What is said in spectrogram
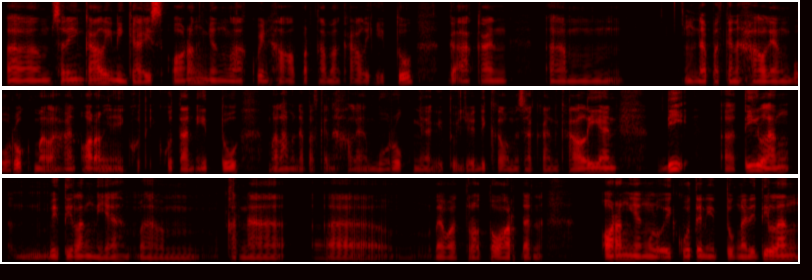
Um, sering kali nih guys, orang yang ngelakuin hal pertama kali itu gak akan um, mendapatkan hal yang buruk malahan orang yang ikut-ikutan itu malah mendapatkan hal yang buruknya gitu. Jadi kalau misalkan kalian ditilang uh, ditilang nih ya um, karena uh, lewat trotoar dan orang yang lo ikutin itu nggak ditilang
